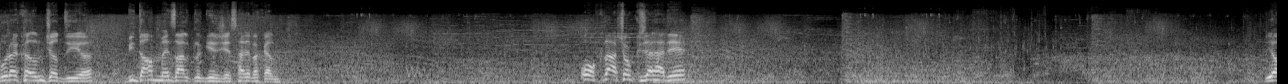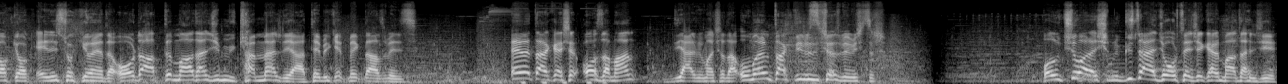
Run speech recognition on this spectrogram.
Bırakalım cadıyı. Bir daha mezarlıkla gireceğiz. Hadi bakalım. Oklar çok güzel hadi. Yok yok Enis çok iyi oynadı. Orada attığı madenci mükemmeldi ya. Tebrik etmek lazım Enis. Evet arkadaşlar o zaman diğer bir maça da. Umarım taktiğimizi çözmemiştir. Balıkçı var ya şimdi güzelce ortaya çeker madenciyi.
